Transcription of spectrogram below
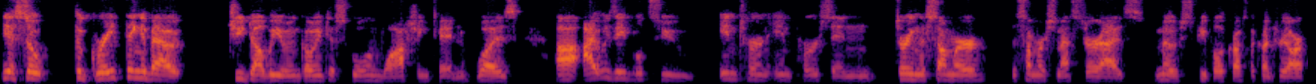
Yeah. So the great thing about GW and going to school in Washington was uh, I was able to intern in person during the summer the summer semester, as most people across the country are.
